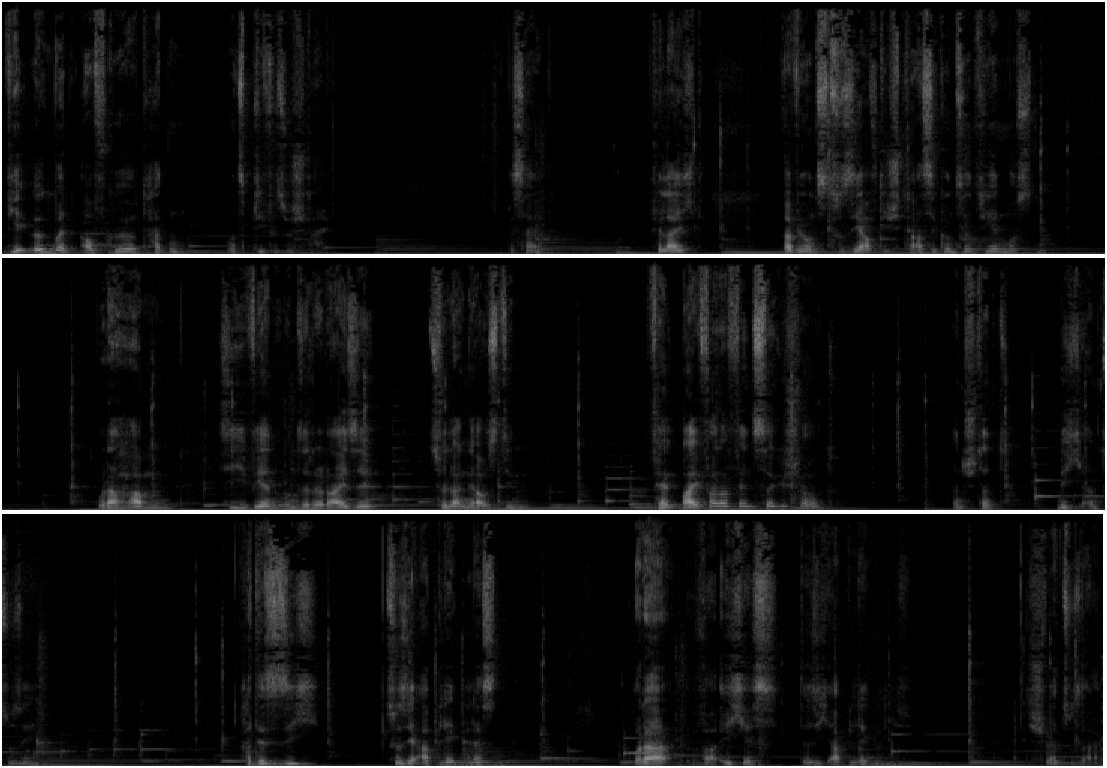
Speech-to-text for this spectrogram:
wir irgendwann aufgehört hatten, uns Briefe zu schreiben. Weshalb? Vielleicht, weil wir uns zu sehr auf die Straße konzentrieren mussten? Oder haben sie während unserer Reise zu lange aus dem Beifahrerfenster geschaut, anstatt mich anzusehen? Hatte sie sich zu sehr ablenken lassen? Oder war ich es, der sich ablenken ließ? Schwer zu sagen.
